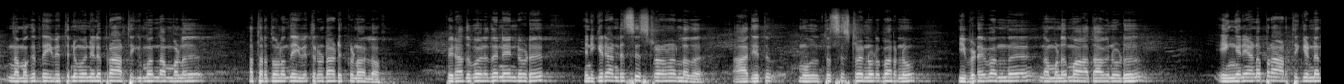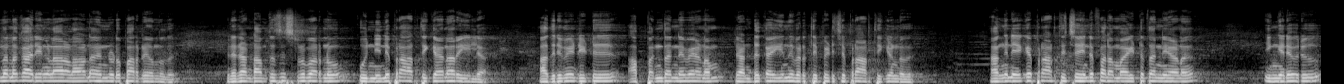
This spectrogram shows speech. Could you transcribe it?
നമുക്ക് ദൈവത്തിന് മുന്നിൽ പ്രാർത്ഥിക്കുമ്പോൾ നമ്മൾ അത്രത്തോളം ദൈവത്തിനോട് അടുക്കണമല്ലോ. പിന്നെ അതുപോലെ തന്നെ എന്നോട് എനിക്ക് രണ്ട് സിസ്റ്ററാണുള്ളത് ആദ്യത്തെ മൂത്ത സിസ്റ്റർ എന്നോട് പറഞ്ഞു ഇവിടെ വന്ന് നമ്മൾ മാതാവിനോട് എങ്ങനെയാണ് പ്രാർത്ഥിക്കേണ്ടതെന്നുള്ള കാര്യങ്ങളാണ് എന്നോട് പറഞ്ഞു തന്നത്. പിന്നെ രണ്ടാമത്തെ സിസ്റ്റർ പറഞ്ഞു കുഞ്ഞിന് പ്രാർത്ഥിക്കാൻ അറിയില്ല. അതിനു വേണ്ടിയിട്ട് അപ്പൻ തന്നെ വേണം രണ്ട് കൈ നിവർത്തി പിടിച്ച് പ്രാർത്ഥിക്കേണ്ടത്. അങ്ങനെയൊക്കെ പ്രാർത്ഥിച്ചതിന്റെ ഫലമായിട്ട് തന്നെയാണ് ഇങ്ങനെ ഒരു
